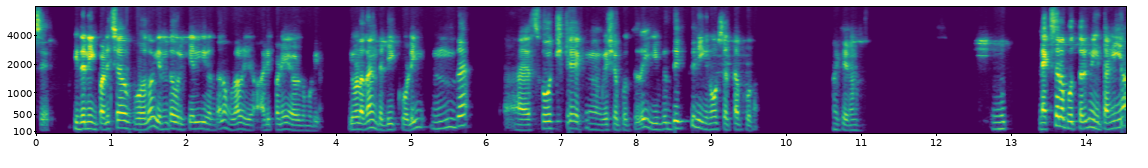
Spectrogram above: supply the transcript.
சரி. இதை நீங்க படிச்சா போதும். எந்த ஒரு கேள்வி வந்தாலும் உங்களால அடிப்படையாக எழுத முடியும். இவ்வளவுதான் இந்த டீகோடிங் இந்த சோசியல் விஷயம் பொறுத்தது. இதுக்கு நீங்க நோட்ஸ் எடுத்தா போதும். ஓகேங்களா நெக்ஸலை பொறுத்த வரைக்கும் நீங்க தனியா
